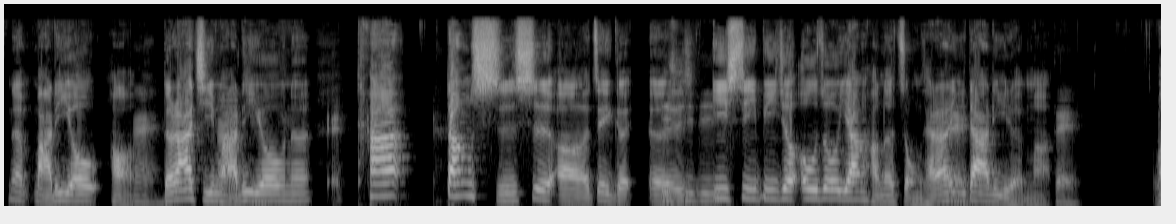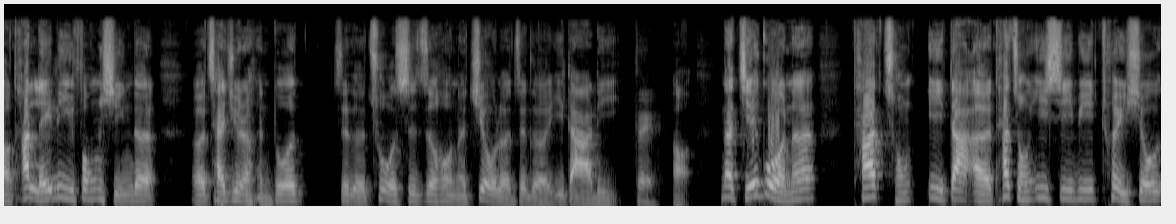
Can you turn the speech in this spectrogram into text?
那马利欧，哈，德拉吉马利欧呢，他当时是呃这个呃 ECB 就欧洲央行的总裁，他是意大利人嘛，对。哦，他雷厉风行的，呃，采取了很多这个措施之后呢，救了这个意大利。对，好，那结果呢，他从意大，呃，他从 ECB 退休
